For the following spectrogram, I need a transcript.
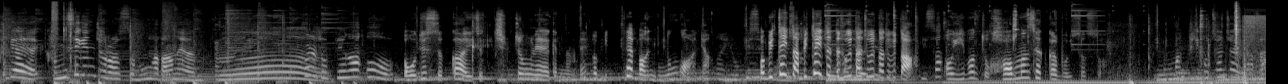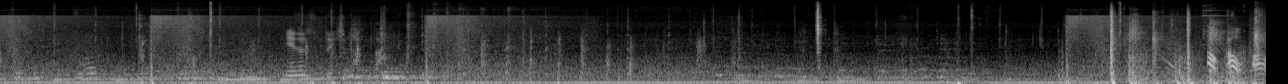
그게 강식인 줄 알았어 뭔가 나는 풀 음. 도핑하고 어디 있을까? 이제 집중을 해야겠는데. 저 밑에 막 있는 거 아니야? 아 여기 있을 어 밑에. 있다 밑에 있다 저기 있다 저기 있다 저기 있다. 있어? 어 이번 쪽 검은 색깔 뭐 있었어. 음악 피고 천천히 가자 얘네들도 이제 봤다. 아우 아우.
